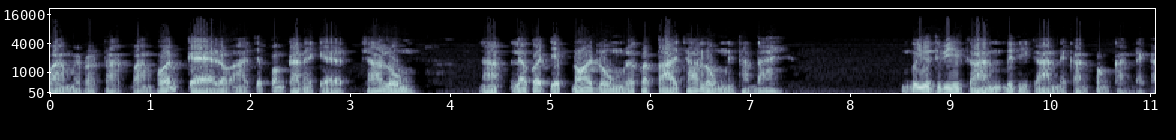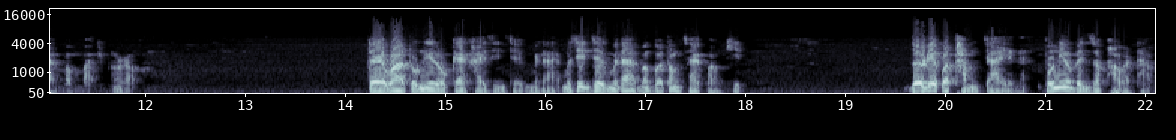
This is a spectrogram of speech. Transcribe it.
บ้างไม่พลาดพลาดบ้างเพราะแก่เราอาจจะป้องกันให้แก่ช้าลง นะแล้วก็เจ็บน้อยลง แล้วก็ตายช้าลงนี่ทำได้ มันก็อยู่ที่วิธีการวิธีการในการป้องกันในการบำบัดของเรา แต่ว่าตรงนี้เราแก้ไขสิ้นเชิงไม่ได้เมื่อสิ้นเชิงไม่ได้ มันก็ต้องใช้ความคิด โดยเรียกว่าทำใจเนี่ยพวกนี้มันเป็นสภาวธรรม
